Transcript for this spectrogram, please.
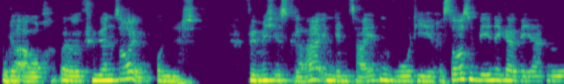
oder auch äh, führen soll. Und mhm. Für mich ist klar, in den Zeiten, wo die Ressourcen weniger werden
